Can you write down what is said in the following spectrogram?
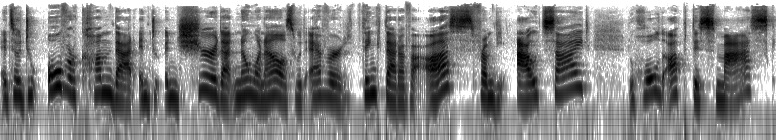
And so, to overcome that and to ensure that no one else would ever think that of us from the outside, to hold up this mask,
